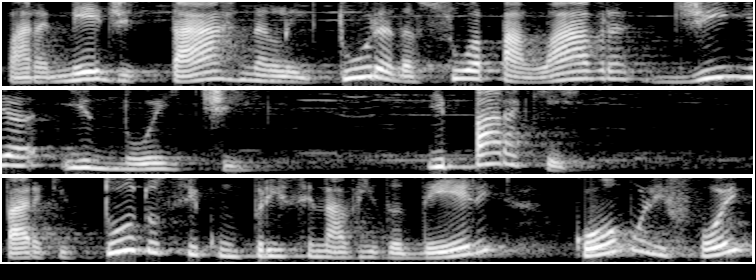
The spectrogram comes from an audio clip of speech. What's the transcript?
para meditar na leitura da sua palavra dia e noite. E para quê? Para que tudo se cumprisse na vida dele como lhe foi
